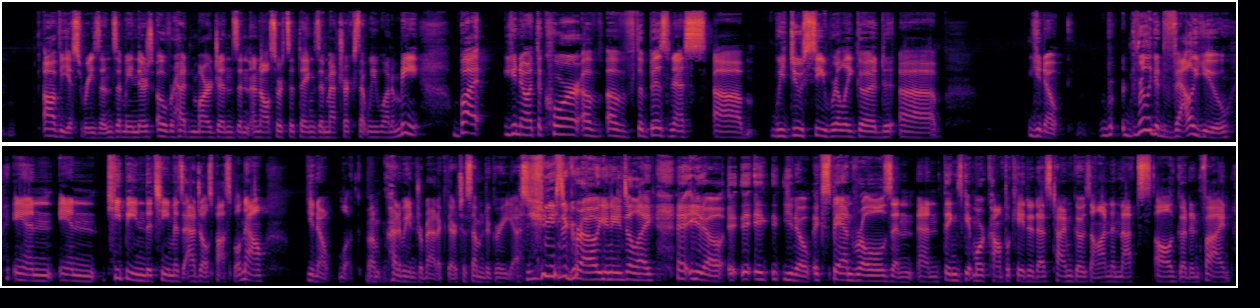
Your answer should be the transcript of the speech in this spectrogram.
obvious reasons. I mean, there's overhead margins and, and all sorts of things and metrics that we want to meet. But, you know, at the core of, of the business, um, we do see really good, uh, you know, r- really good value in in keeping the team as agile as possible. Now, you know, look, I'm kind of being dramatic there to some degree. Yes, you need to grow. You need to like, eh, you know, it, it, you know, expand roles and and things get more complicated as time goes on, and that's all good and fine.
